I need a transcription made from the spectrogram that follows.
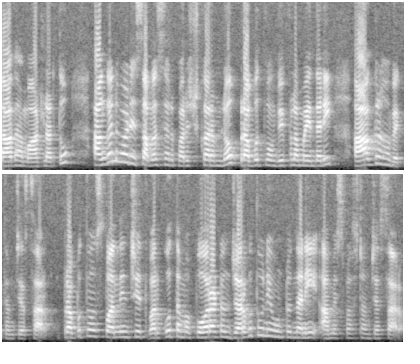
రాధా మాట్లాడుతూ అంగన్వాడీ సమస్యల పరిష్కారంలో ప్రభుత్వం విఫలమైందని ఆగ్రహం వ్యక్తం చేశారు. ప్రభుత్వం స్పందించే వరకు తమ పోరాటం జరుగుతూనే ఉంటుందని ఆమె స్పష్టం చేశారు.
